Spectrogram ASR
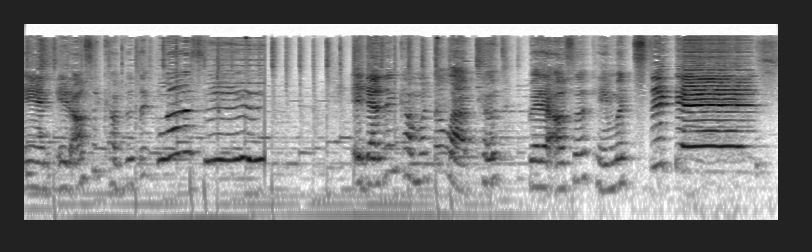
and it also comes with the glasses. It doesn't come with the coat, but it also came with stickers.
